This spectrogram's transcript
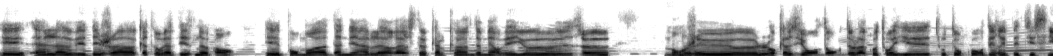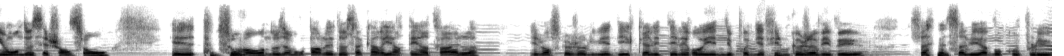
et elle avait déjà 99 ans. Et pour moi, Daniel reste quelqu'un de merveilleuse. Bon, j'ai eu euh, l'occasion donc de la côtoyer tout au cours des répétitions de ses chansons. Et souvent, nous avons parlé de sa carrière théâtrale. Et lorsque je lui ai dit qu'elle était l'héroïne du premier film que j'avais vu, ça, ça lui a beaucoup plu.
